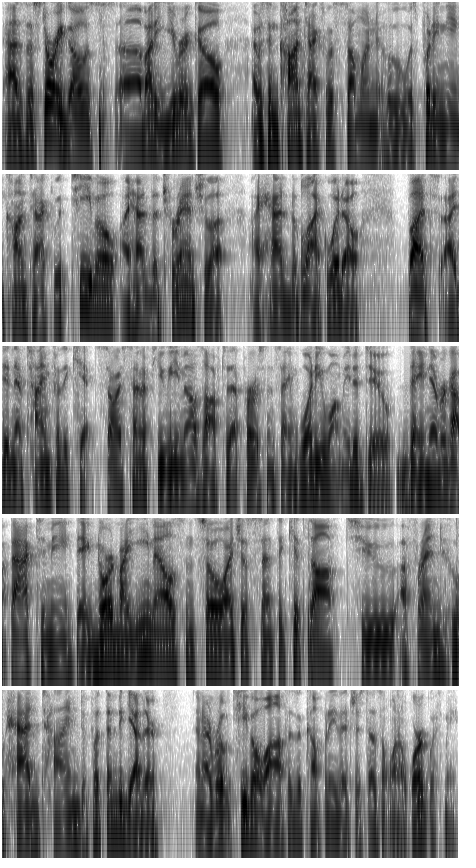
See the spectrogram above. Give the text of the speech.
As the story goes, uh, about a year ago, I was in contact with someone who was putting me in contact with TEVO. I had the Tarantula, I had the Black Widow, but I didn't have time for the kits. So I sent a few emails off to that person saying, what do you want me to do? They never got back to me. They ignored my emails. And so I just sent the kits off to a friend who had time to put them together. And I wrote TEVO off as a company that just doesn't want to work with me.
